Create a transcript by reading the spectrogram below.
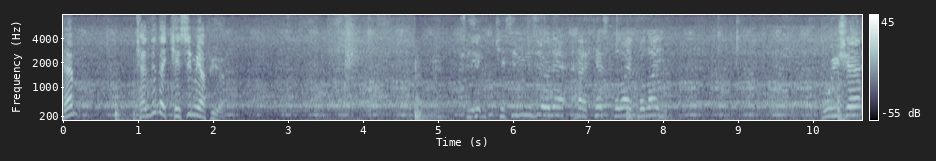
hem kendi de kesim yapıyor. bizim kesimimizi öyle herkes kolay kolay Bu işe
